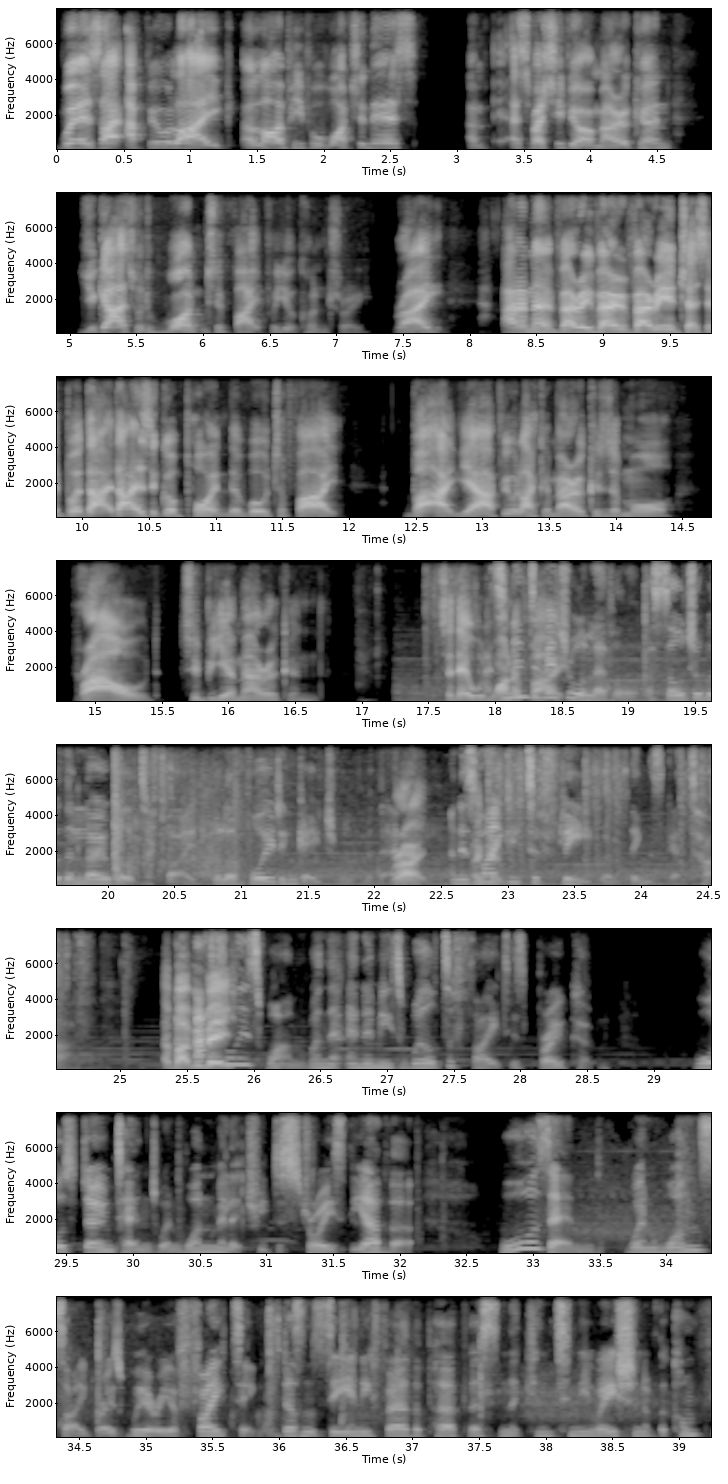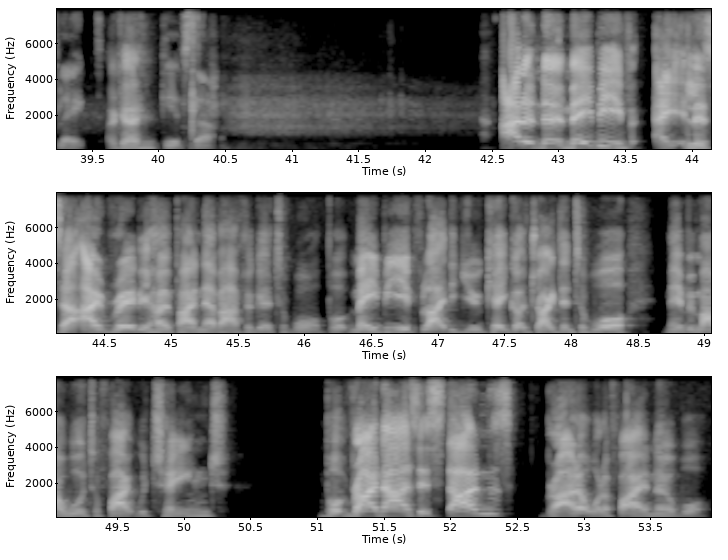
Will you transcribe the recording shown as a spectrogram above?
Whereas like I feel like a lot of people watching this, um, especially if you're American, you guys would want to fight for your country, right? I don't know. Very, very, very interesting. But that that is a good point. The will to fight. But I, yeah, I feel like Americans are more proud to be American. So they would want an to fight. At an individual level, a soldier with a low will to fight will avoid engagement with the enemy Right, and is okay. likely to flee when things get tough. That A battle me. is won when the enemy's will to fight is broken. Wars don't end when one military destroys the other. Wars end when one side grows weary of fighting, doesn't see any further purpose in the continuation of the conflict, Okay. and gives up. I don't know. Maybe if hey, listen, I really hope I never have to go to war. But maybe if like the UK got dragged into war, maybe my will to fight would change. But right now, as it stands, bro, I don't want to fight no war.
